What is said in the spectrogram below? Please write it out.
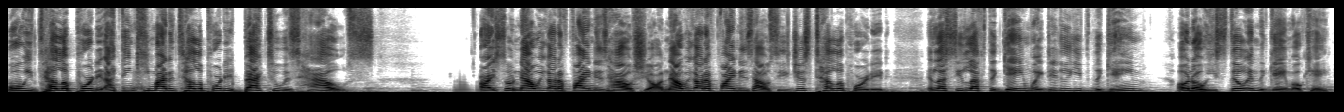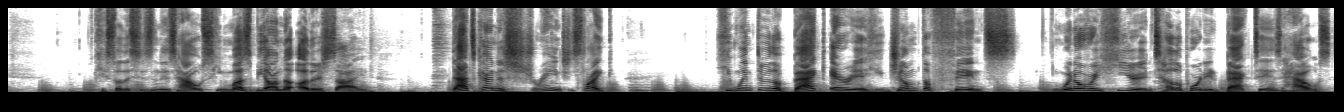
Whoa, he teleported. I think he might have teleported back to his house. Alright, so now we gotta find his house, y'all. Now we gotta find his house. He just teleported Unless he left the game. Wait, did he leave the game? Oh no, he's still in the game. Okay. Okay, so this isn't his house. He must be on the other side. That's kind of strange. It's like he went through the back area. He jumped the fence, went over here and teleported back to his house.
